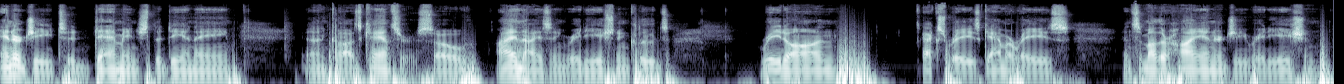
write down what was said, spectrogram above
energy to damage the DNA and cause cancer. So, ionizing radiation includes radon, X rays, gamma rays, and some other high energy radiation.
